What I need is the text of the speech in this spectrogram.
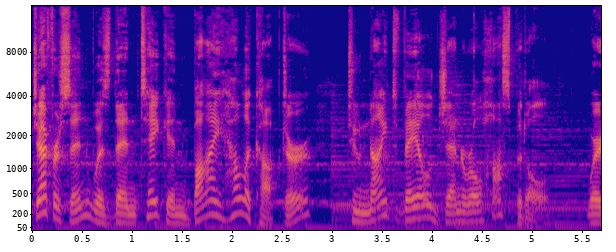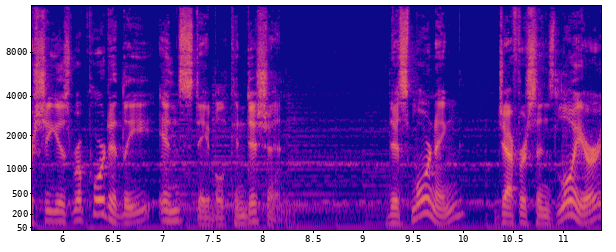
Jefferson was then taken by helicopter to Night Vale General Hospital, where she is reportedly in stable condition. This morning, Jefferson's lawyer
